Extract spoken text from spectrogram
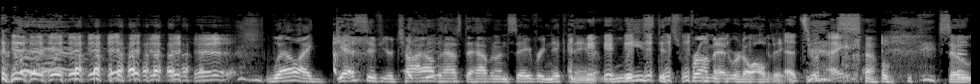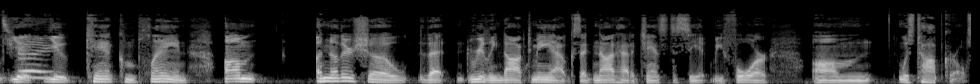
Well, I guess if your child has to have an unsavory nickname, at least it's from Edward Albee. That's right. So, so That's you right. you can't complain. Um, another show that really knocked me out because I'd not had a chance to see it before um, was Top Girls.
